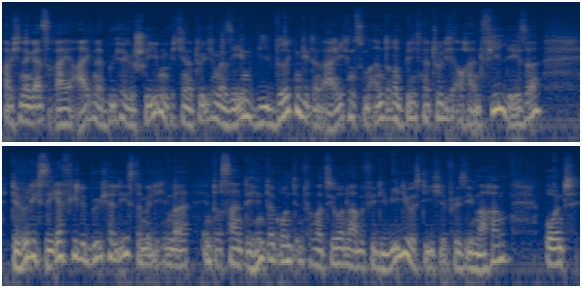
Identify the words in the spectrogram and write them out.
habe ich eine ganze Reihe eigener Bücher geschrieben, möchte natürlich immer sehen, wie wirken die denn eigentlich. Und zum anderen bin ich natürlich auch ein Vielleser, der wirklich sehr viele Bücher liest, damit ich immer interessante Hintergrundinformationen habe für die Videos, die ich hier für Sie mache. Und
